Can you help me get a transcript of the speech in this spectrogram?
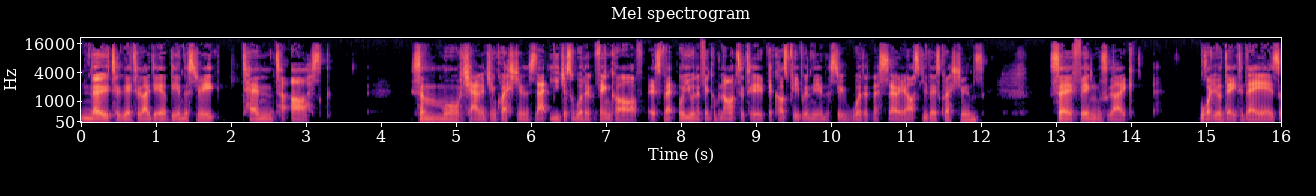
no to little idea of the industry tend to ask some more challenging questions that you just wouldn't think of, or you wouldn't think of an answer to because people in the industry wouldn't necessarily ask you those questions. So things like, what your day to day is.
